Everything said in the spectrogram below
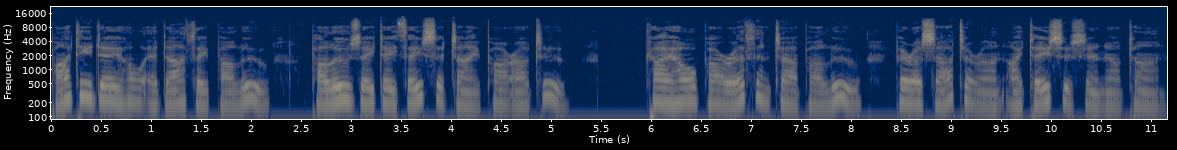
Panti deho edathe palu, palu ze te thesetai par autu. Kai ho parethenta palu, parasateron itesusin autan.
